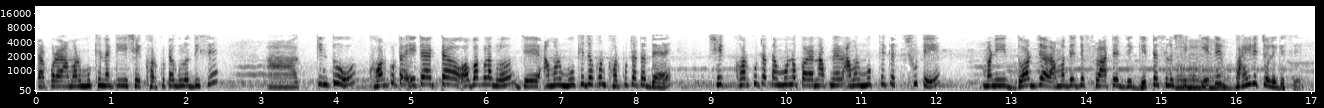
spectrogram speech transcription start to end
তারপরে আমার মুখে নাকি সেই খড়কুটাগুলো দিছে। আহ, কিন্তু খড়কুটা এটা একটা অবাক লাগল যে আমার মুখে যখন খড়কুটাটা দেয় সেই খড়কুটাটা মনে করেন আপনার আমার মুখ থেকে ছুটে মানে দরজার আমাদের যে ফ্ল্যাটের যে গেটটা ছিল সেই গেটের বাইরে চলে গেছে।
